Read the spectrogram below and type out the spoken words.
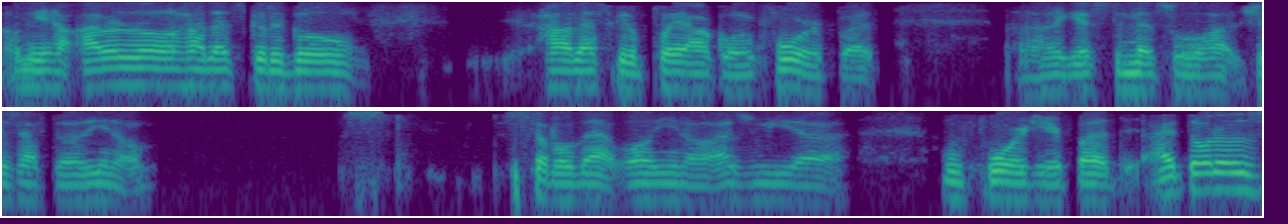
I mean, I don't know how that's going to go, how that's going to play out going forward. But uh, I guess the Mets will just have to, you know, settle that well, you know, as we uh, move forward here. But I thought it was,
